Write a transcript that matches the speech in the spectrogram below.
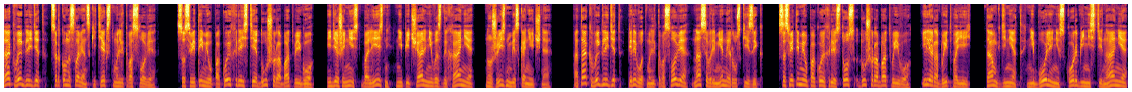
Так выглядит церковнославянский текст молитвословия. «Со святыми упокой Христе душу раба твоего, и где же несть болезнь, ни печаль, ни воздыхание, но жизнь бесконечная». А так выглядит перевод молитвословия на современный русский язык. «Со святыми упокой Христос душу раба твоего, или рабы твоей, там, где нет ни боли, ни скорби, ни стенания,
